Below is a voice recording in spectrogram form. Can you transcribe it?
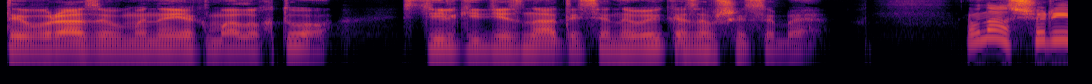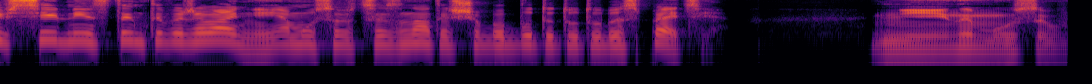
ти вразив мене як мало хто, стільки дізнатися, не виказавши себе. У нас щурів сильні інстинкти виживання, я мусив це знати, щоб бути тут у безпеці. Ні, не мусив,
